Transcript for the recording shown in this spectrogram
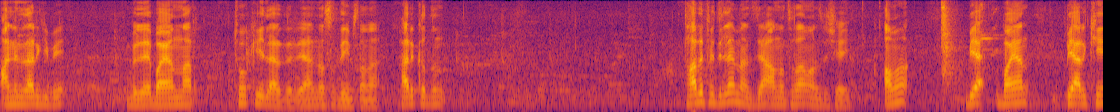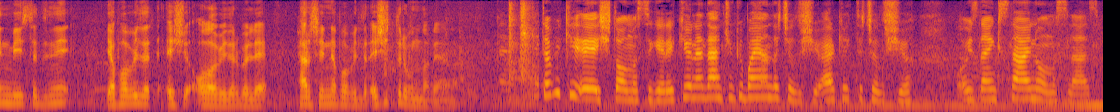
Anneler gibi. Böyle bayanlar çok iyilerdir ya. Nasıl diyeyim sana? Her kadın tarif edilemez ya. Anlatılamaz bir şey. Ama bir bayan bir erkeğin bir istediğini yapabilir. Eşi olabilir böyle. Her şeyini yapabilir. Eşittir bunlar yani. Tabii ki e, eşit olması gerekiyor. Neden? Çünkü bayan da çalışıyor, erkek de çalışıyor. O yüzden ikisi de aynı olması lazım.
